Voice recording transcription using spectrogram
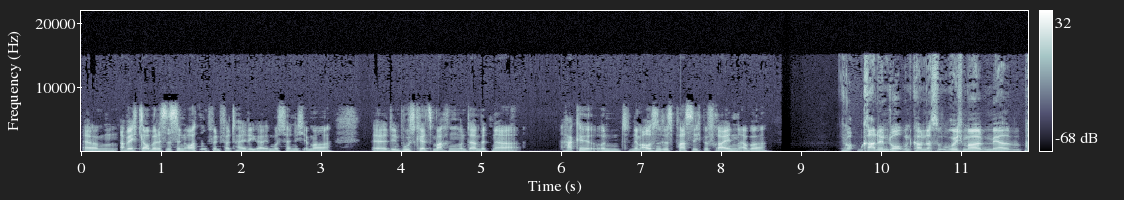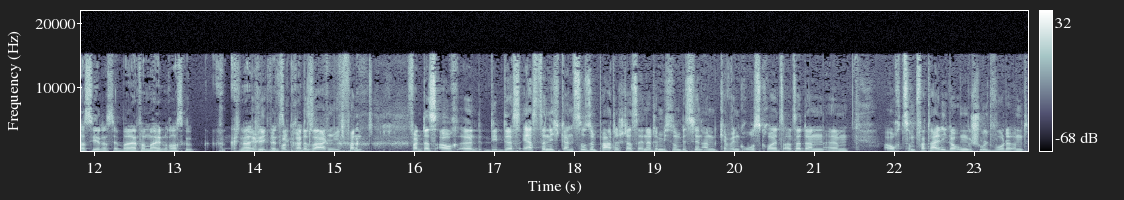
Ähm, aber ich glaube, das ist in Ordnung für einen Verteidiger. Er muss ja nicht immer äh, den Busquets machen und da mit einer Hacke und einem Außenrisspass sich befreien, aber ja, gerade in Dortmund kann das ruhig mal mehr passieren, dass der Ball einfach mal hinten rausgeknallt wird. Ich wollte gerade sagen, ich fand fand das auch äh, die, das erste nicht ganz so sympathisch. Das erinnerte mich so ein bisschen an Kevin Großkreuz, als er dann ähm, auch zum Verteidiger umgeschult wurde und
